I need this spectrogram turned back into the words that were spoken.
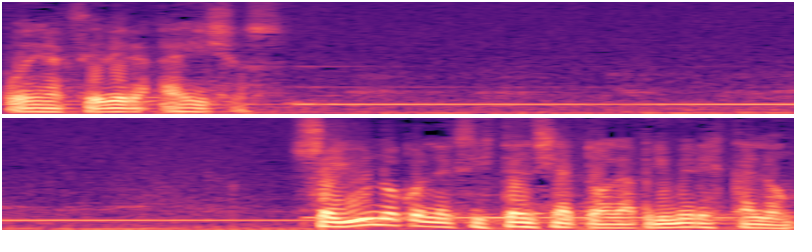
Pueden acceder a ellos. Soy uno con la existencia toda, primer escalón.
